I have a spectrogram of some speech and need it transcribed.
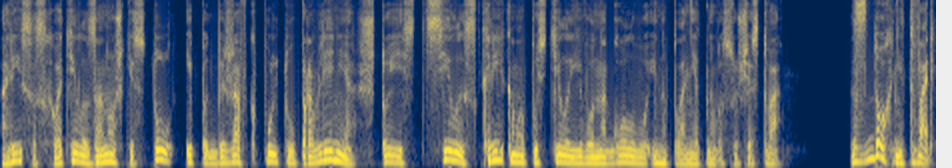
Ариса схватила за ножки стул и, подбежав к пульту управления, что есть силы, с криком опустила его на голову инопланетного существа. «Сдохни, тварь!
